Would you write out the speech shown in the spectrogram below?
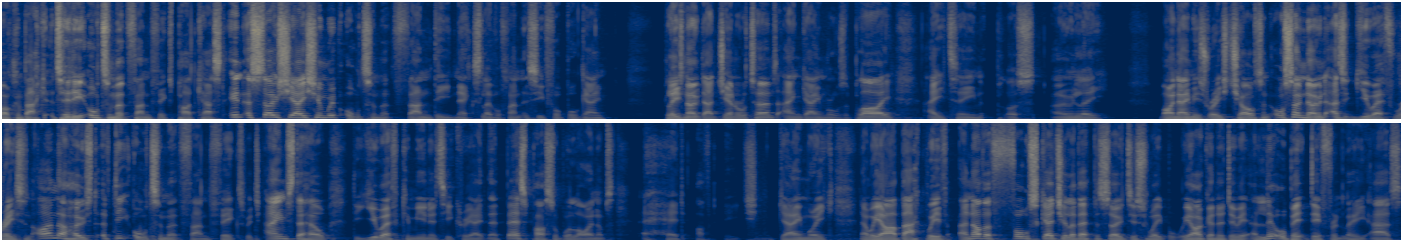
Welcome back to the Ultimate Fan Fix podcast in association with Ultimate Fan, the next level fantasy football game. Please note that general terms and game rules apply, 18 plus only. My name is Reece Charlton, also known as UF Reece, and I'm the host of the Ultimate Fan Fix, which aims to help the UF community create their best possible lineups ahead of each game week. Now, we are back with another full schedule of episodes this week, but we are going to do it a little bit differently, as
